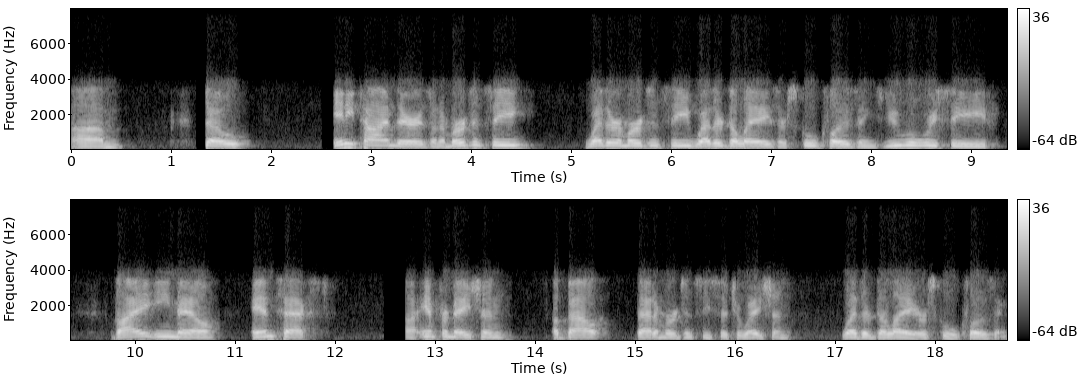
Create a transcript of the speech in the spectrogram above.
Um, so anytime there is an emergency, weather emergency, weather delays, or school closings, you will receive via email and text uh, information about that emergency situation, weather delay or school closing.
